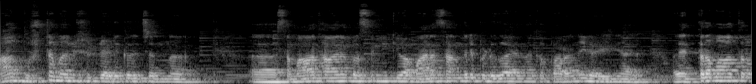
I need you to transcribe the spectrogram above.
ആ ദുഷ്ടമനുഷ്യരുടെ അടുക്കൽ ചെന്ന് സമാധാനം പ്രസംഗിക്കുക മാനസാന്തരപ്പെടുക എന്നൊക്കെ പറഞ്ഞു കഴിഞ്ഞാൽ അത് എത്രമാത്രം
